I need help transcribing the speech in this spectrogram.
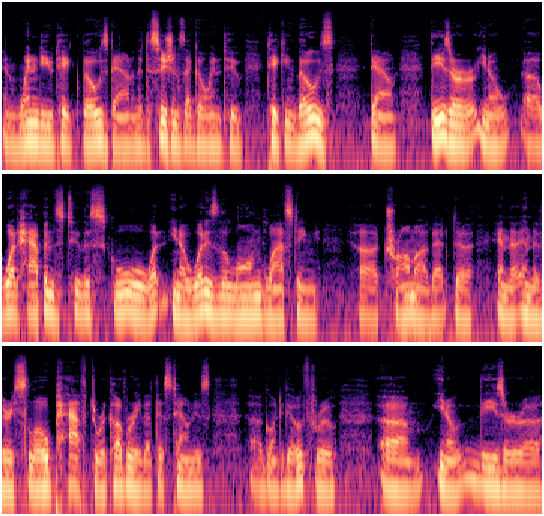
And when do you take those down and the decisions that go into taking those down? These are, you know, uh, what happens to the school? What, you know, what is the long lasting uh, trauma that uh, and the and the very slow path to recovery that this town is uh, going to go through. Um, you know, these are uh,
